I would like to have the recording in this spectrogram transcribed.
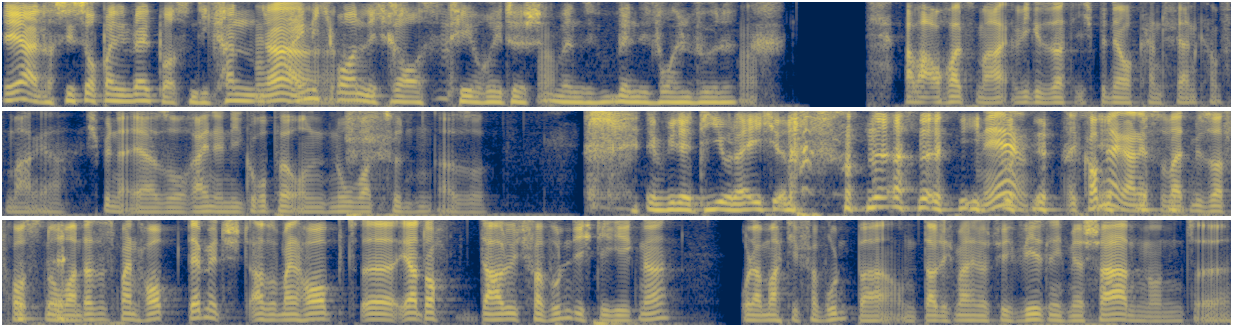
Ja, das siehst du auch bei den Weltbossen. Die kann ja, eigentlich ordentlich raus, theoretisch, ja. wenn, sie, wenn sie wollen würde. Ja. Aber auch als Magier, wie gesagt, ich bin ja auch kein Fernkampfmagier. Ich bin ja eher so rein in die Gruppe und Nova zünden. Also Entweder die oder ich oder so. Ne? nee, ich komme ja gar nicht so weit mit dieser Frostnova. Und das ist mein Haupt-Damage. Also mein Haupt, äh, ja doch, dadurch verwunde ich die Gegner. Oder mache die verwundbar. Und dadurch mache ich natürlich wesentlich mehr Schaden. Und äh,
